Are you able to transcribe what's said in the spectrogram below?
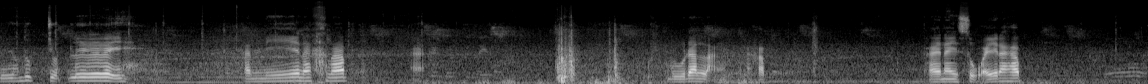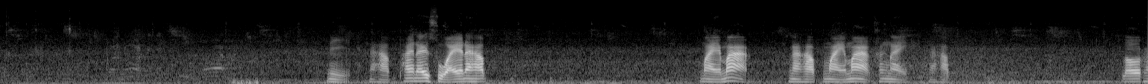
เดิมทุกจุดเลย คันนี้นะครับ ดูด้านหลังนะครับ ภายในสวยนะครับ นี่นะครับภายในสวยนะครับ ใหม่มากนะครับ ใหม่มากข้างในนะครับ เราท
